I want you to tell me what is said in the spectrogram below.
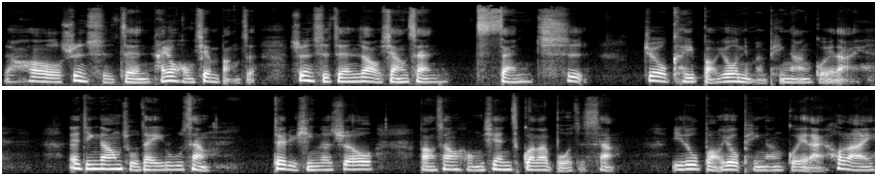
然后顺时针，还用红线绑着，顺时针绕香山三次，就可以保佑你们平安归来。那金刚杵在一路上，在旅行的时候绑上红线挂在脖子上，一路保佑平安归来。后来。”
